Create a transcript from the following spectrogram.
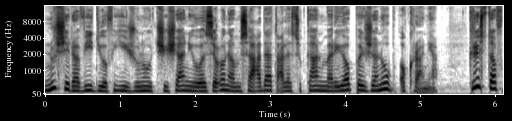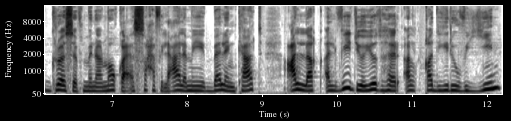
نشر فيديو فيه جنود شيشان يوزعون مساعدات على سكان ماريوبل جنوب أوكرانيا. كريستوف جروزيف من الموقع الصحفي العالمي بيلنكات علق الفيديو يظهر القديروفيين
